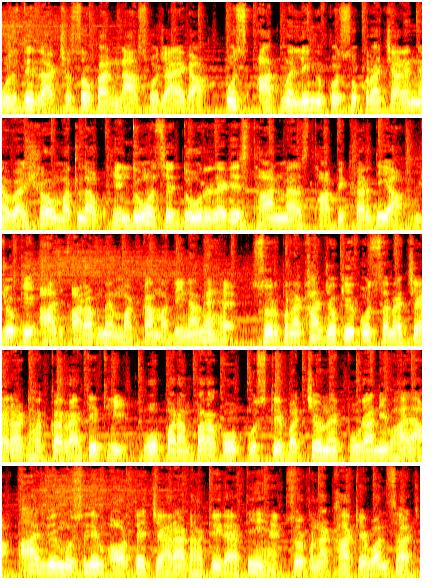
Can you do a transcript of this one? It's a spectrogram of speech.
उस दिन राक्षसों का नाश हो जाएगा। उस आत्मलिंग को शुक्राचार्य ने वैष्णव मतलब हिंदुओं से दूर रेगिस्तान में स्थापित कर दिया, जो कि आज अरब में मक्का मदीना में है। सुर्पनखा, जो कि उस समय चेहरा ढक कर रहती थी, वो परंपरा को उसके बच्चों ने पूरा निभाया। आज भी मुस्लिम औरतें चेहरा ढकी रहती हैं। सुर्पनखा के वंशज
